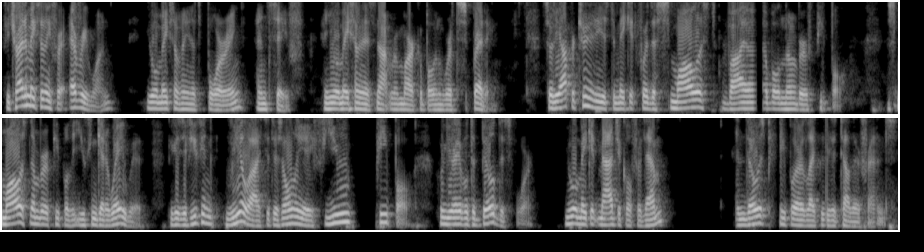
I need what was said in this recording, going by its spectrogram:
If you try to make something for everyone, you will make something that's boring and safe, and you will make something that's not remarkable and worth spreading. So the opportunity is to make it for the smallest viable number of people the smallest number of people that you can get away with. Because if you can realize that there's only a few people who you're able to build this for, you will make it magical for them. And those people are likely to tell their friends.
